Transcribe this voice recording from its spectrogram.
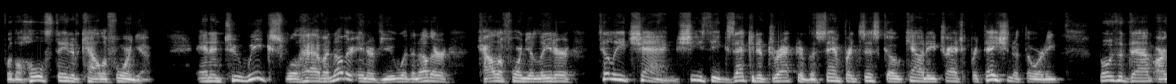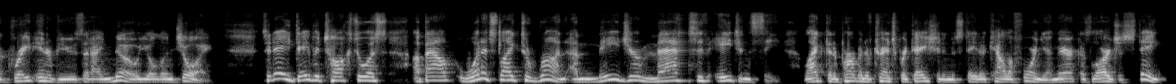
for the whole state of California. And in two weeks, we'll have another interview with another California leader, Tilly Chang. She's the executive director of the San Francisco County Transportation Authority. Both of them are great interviews that I know you'll enjoy. Today, David talks to us about what it's like to run a major, massive agency like the Department of Transportation in the state of California, America's largest state.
